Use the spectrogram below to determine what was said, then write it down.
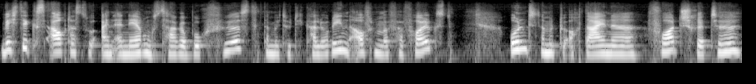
Wichtig ist auch, dass du ein Ernährungstagebuch führst, damit du die Kalorienaufnahme verfolgst und damit du auch deine Fortschritte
